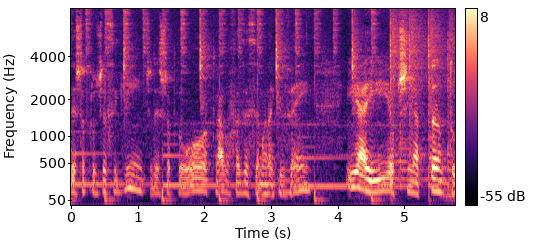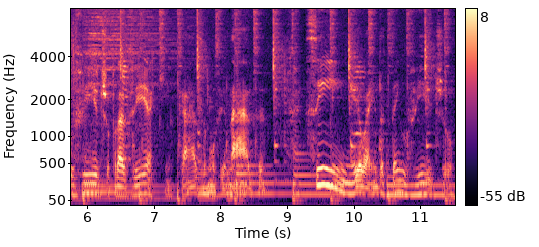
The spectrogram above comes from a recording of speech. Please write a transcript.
deixa para o dia seguinte, deixa para o outro, ah, vou fazer semana que vem. E aí eu tinha tanto vídeo para ver aqui em casa, não vi nada. Sim, eu ainda tenho vídeo,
